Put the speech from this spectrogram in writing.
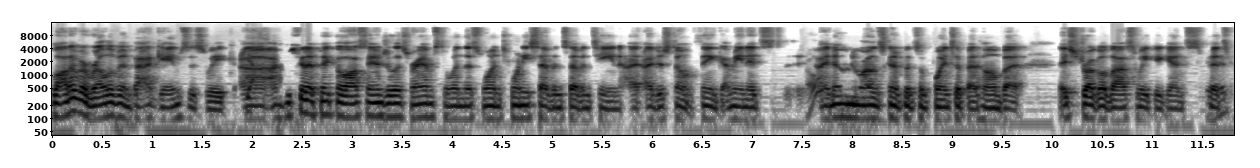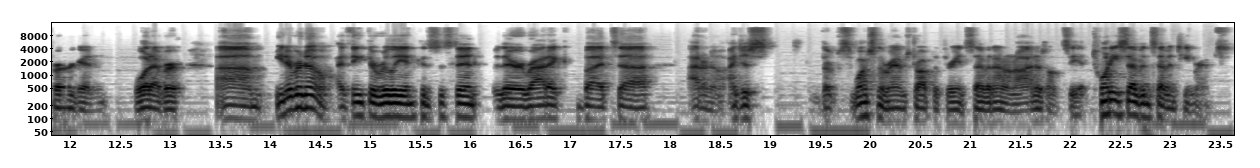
A lot of irrelevant bad games this week. Uh, yes. Uh, I'm just going to pick the Los Angeles Rams to win this one 27 17. I, I, just don't think, I mean, it's, oh. I know New Orleans is going to put some points up at home, but they struggled last week against Pittsburgh and whatever. Um, you never know. I think they're really inconsistent. They're erratic, but uh, I don't know. I just watching the Rams drop to three and seven. I don't know. I just don't see it. 27-17 Rams.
